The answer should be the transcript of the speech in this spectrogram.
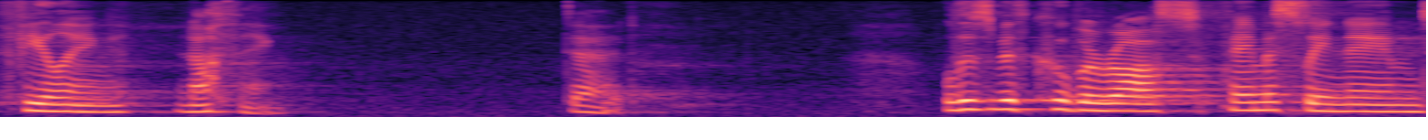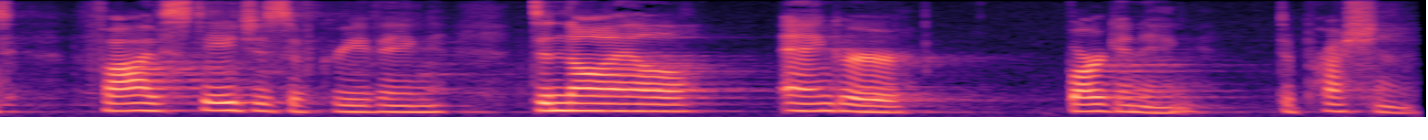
feeling nothing, dead. Elisabeth Kubler Ross famously named five stages of grieving denial, anger, bargaining, depression,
